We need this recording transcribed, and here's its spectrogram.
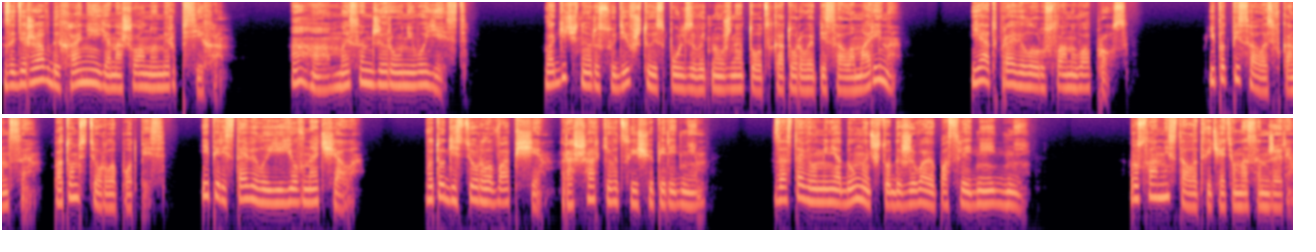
Задержав дыхание, я нашла номер психа. Ага, мессенджер у него есть. Логично рассудив, что использовать нужно тот, с которого писала Марина, я отправила Руслану вопрос — и подписалась в конце, потом стерла подпись и переставила ее в начало. В итоге стерла вообще, расшаркиваться еще перед ним. Заставил меня думать, что доживаю последние дни. Руслан не стал отвечать в мессенджере.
